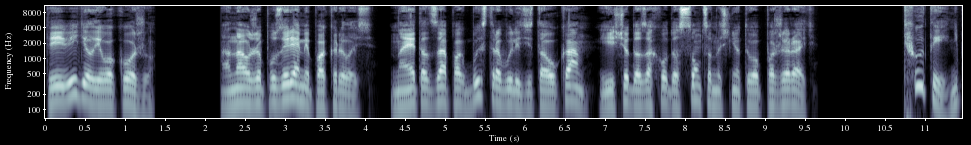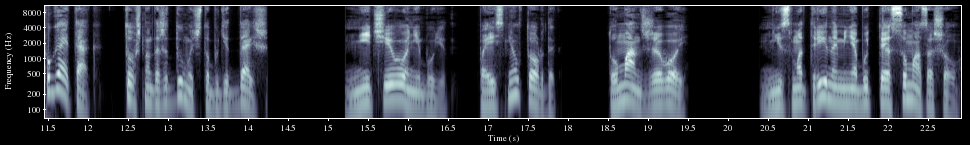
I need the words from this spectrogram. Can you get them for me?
Ты видел его кожу? Она уже пузырями покрылась. На этот запах быстро вылезет аукан и еще до захода солнца начнет его пожирать. Тьфу ты, не пугай так. Тошно даже думать, что будет дальше. Ничего не будет, пояснил Тордек. Туман живой. Не смотри на меня, будь ты с ума сошел.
